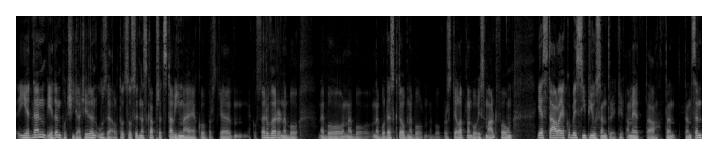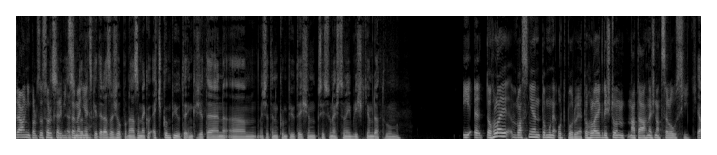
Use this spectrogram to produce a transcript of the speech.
jeden, jeden počítač, jeden úzel, to, co si dneska představíme jako prostě jako server nebo, nebo, nebo, nebo desktop, nebo, nebo prostě lap, nebo i smartphone, je stále jakoby CPU-centric, že tam je ta, ten, ten centrální procesor, který víceméně... Já jsem to vždycky teda zažil pod názvem jako edge computing, že ten, um, že ten computation přisuneš co nejblíž k těm datům. I e, tohle vlastně tomu neodporuje. Tohle je, když to natáhneš na celou síť. Jo.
